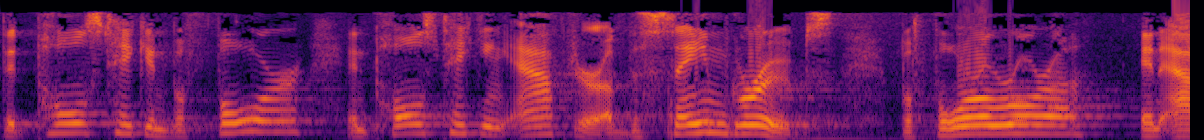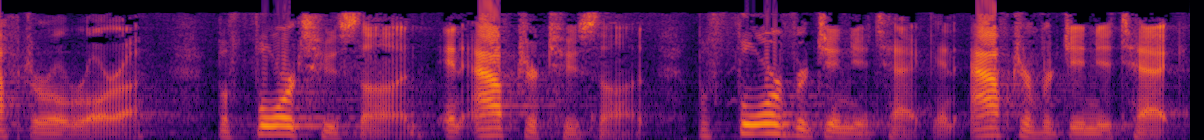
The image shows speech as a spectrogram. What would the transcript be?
that polls taken before and polls taken after of the same groups, before Aurora and after Aurora, before Tucson and after Tucson, before Virginia Tech and after Virginia Tech,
